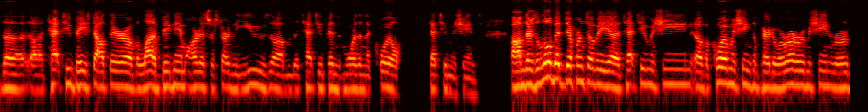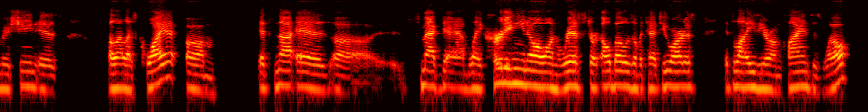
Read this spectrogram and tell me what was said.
the uh, tattoo based out there of a lot of big name artists are starting to use um, the tattoo pins more than the coil tattoo machines. Um, there's a little bit difference of a, uh, tattoo machine of a coil machine compared to a rotary machine. Rotary machine is a lot less quiet. Um, it's not as uh, smack dab like hurting, you know, on wrists or elbows of a tattoo artist. It's a lot easier on clients as well.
